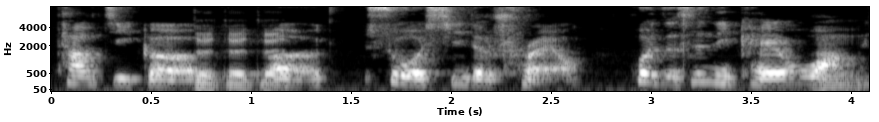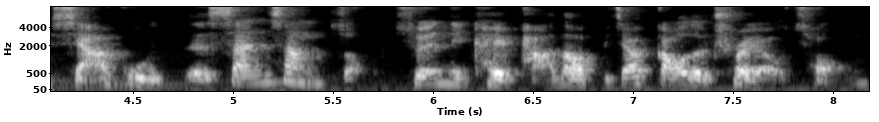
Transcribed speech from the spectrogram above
它有几个对对对呃溯溪的 trail，或者是你可以往峡谷的山上走，嗯、所以你可以爬到比较高的 trail，从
